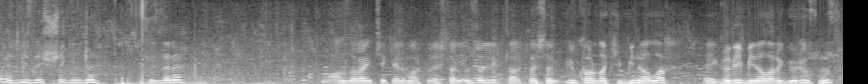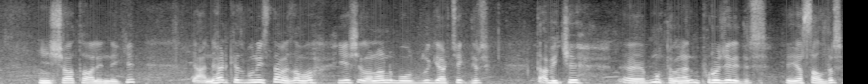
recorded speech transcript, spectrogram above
Evet biz de şu şekilde sizlere manzarayı çekelim arkadaşlar. Özellikle arkadaşlar yukarıdaki binalar, e, gri binaları görüyorsunuz. İnşaat halindeki. Yani herkes bunu istemez ama yeşil alanı bozduğu gerçektir. Tabii ki e, muhtemelen projelidir, e, yasaldır.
